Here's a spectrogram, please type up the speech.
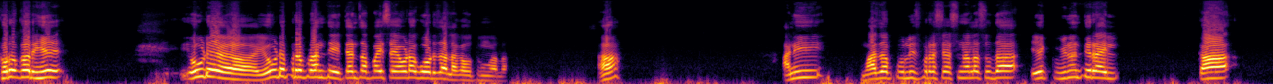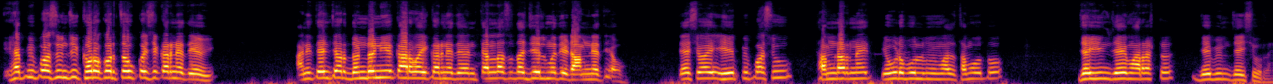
खरोखर हे एवढे एवढे प्रप्रांती त्यांचा पैसा एवढा गोड झाला का हो तुम्हाला? हा? आणि माझा पोलीस प्रशासनाला सुद्धा एक विनंती राहील का ह्या पिपासूनची खरोखर चौकशी करण्यात यावी आणि त्यांच्यावर दंडनीय कारवाई करण्यात यावी आणि त्यांना सुद्धा जेलमध्ये डांबण्यात यावं. त्याशिवाय हे पिपासू थांबणार नाहीत. एवढं बोलून मी माझं थांबवतो. जय हिंद जय महाराष्ट्र जय भीम जय शिवराय.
